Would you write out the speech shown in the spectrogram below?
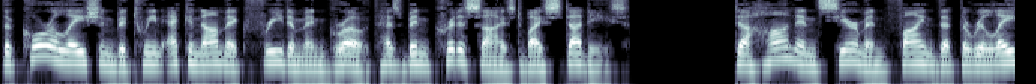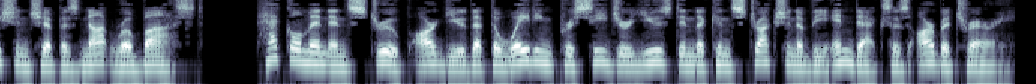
The correlation between economic freedom and growth has been criticized by studies. De Haan and Sturm find that the relationship is not robust. Heckelman and Stroup argue that the weighting procedure used in the construction of the index is arbitrary.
